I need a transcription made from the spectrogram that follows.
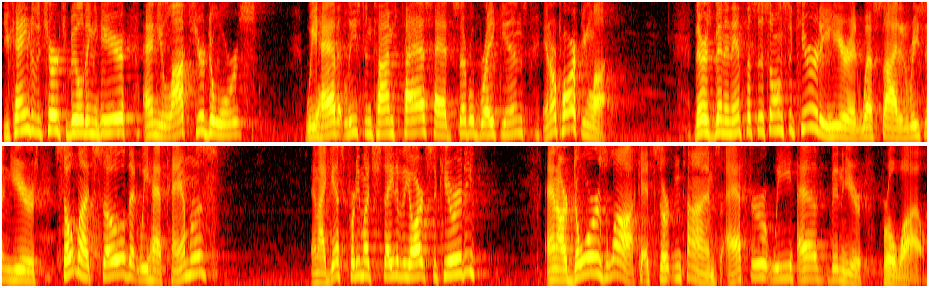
You came to the church building here and you locked your doors. We have, at least in times past, had several break ins in our parking lot. There's been an emphasis on security here at Westside in recent years, so much so that we have cameras and I guess pretty much state of the art security and our doors lock at certain times after we have been here for a while,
